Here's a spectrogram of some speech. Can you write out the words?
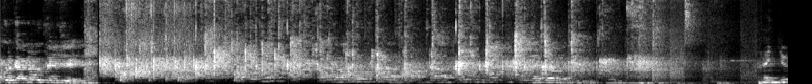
అతనికి అభినందన తెలియజేయండి. థ్యాంక్ యూ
